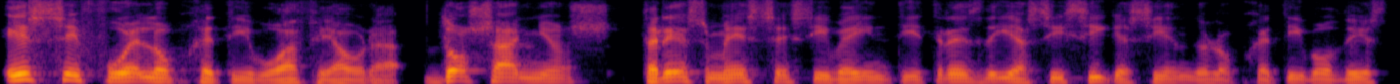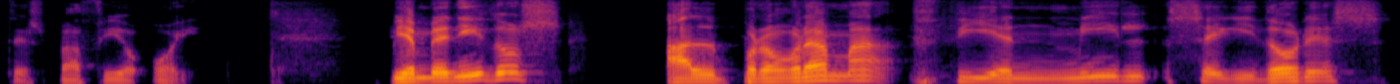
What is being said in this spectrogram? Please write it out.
Ese fue el objetivo hace ahora dos años, tres meses y 23 días y sigue siendo el objetivo de este espacio hoy. Bienvenidos al programa 100.000 seguidores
